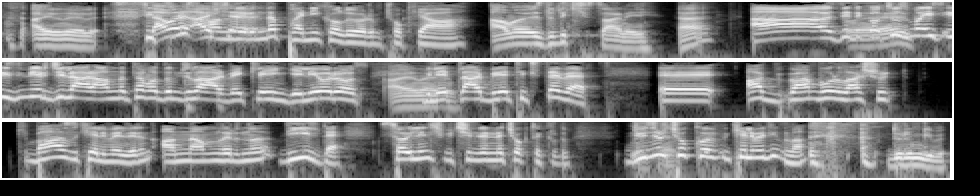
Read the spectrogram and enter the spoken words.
Aynen öyle. Ama Stres anlarında panik oluyorum çok ya. Ama özledik sahneyi. Ha? Aa özledik Evet. 30 Mayıs İzmirciler, anlatamadımcılar bekleyin geliyoruz. Aynen, Biletler Bilet X'te ve e, abi ben bu aralar şu bazı kelimelerin anlamlarını değil de söyleniş biçimlerine çok takıldım. Dünür çok komik bir kelime değil mi lan? Dürüm gibi.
